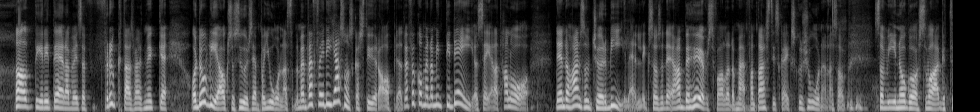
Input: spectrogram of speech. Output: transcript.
alltid irriterar mig så fruktansvärt mycket. Och då blir jag också sur sen på Jonas. Men varför är det jag som ska styra upp det? Varför kommer de inte till dig och säger att hallå, det är ändå han som kör bilen liksom. Så det, han behövs för alla de här fantastiska exkursionerna som, som vi något svagt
